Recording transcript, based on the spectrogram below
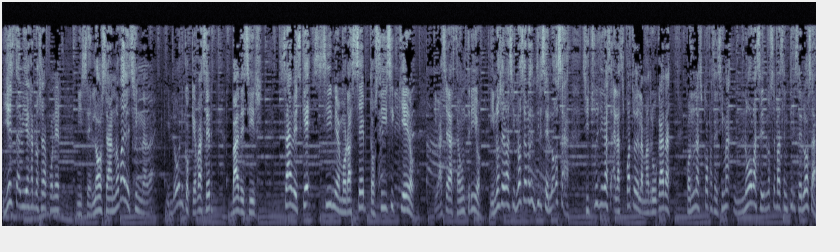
Y esta vieja no se va a poner ni celosa, no va a decir nada. Y lo único que va a hacer, va a decir, ¿sabes qué? Sí, mi amor, acepto, sí, sí quiero. Y va a ser hasta un trío. Y no se va a, no se va a sentir celosa. Si tú llegas a las 4 de la madrugada con unas copas encima, no, va a ser, no se va a sentir celosa.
